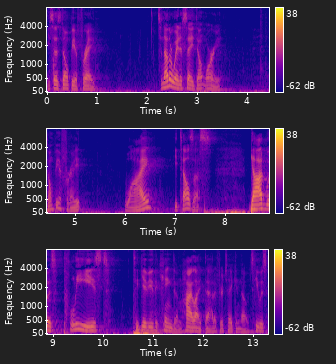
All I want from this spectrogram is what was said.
He says, Don't be afraid. It's another way to say, Don't worry. Don't be afraid. Why? He tells us. God was pleased to give you the kingdom. Highlight that if you're taking notes. He was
